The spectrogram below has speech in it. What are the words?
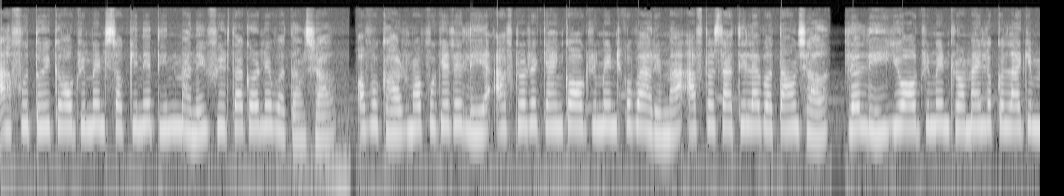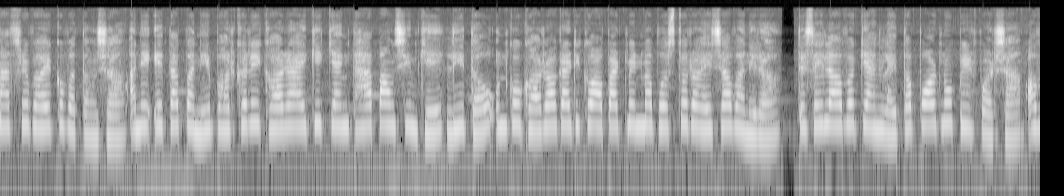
आफू दुईको अग्रिमेन्ट सकिने दिनमा नै फिर्ता गर्ने बताउँछ। अब घरमा पुगेर ली आफ्नो र क्याङको अग्रिमेन्टको बारेमा आफ्नो साथीलाई बताउँछ र ली यो अग्रिमेन्ट रमाइलोको लागि मात्रै भएको बताउँछ। अनि यता पनि भर्खरै घर आएकी क्याङ थाहा पाउँछिन् कि ली त उनको घर अगाडिको अपार्टमेन्टमा बस्दो रहेछ भनेर। त्यसैले अब क्याङलाई त पढ्नु पिर पर्छ। अब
